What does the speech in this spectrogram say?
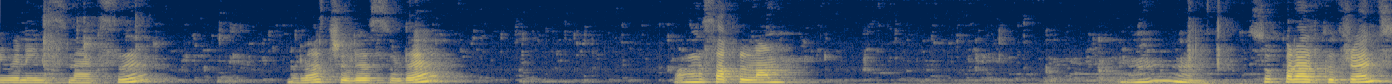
ஈவினிங் ஸ்நாக்ஸு நல்லா சுட சுட வாங்க சாப்பிட்லாம். ம் சூப்பராக இருக்குது ஃப்ரெண்ட்ஸ்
